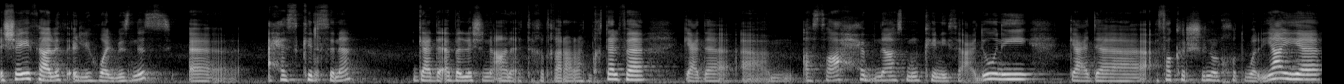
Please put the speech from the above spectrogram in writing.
الشيء الثالث اللي هو البزنس. أه، أحس كل سنة قاعدة أبلش إن أنا أتخذ قرارات مختلفة قاعدة أصاحب ناس ممكن يساعدوني قاعدة أفكر شنو الخطوة الجاية.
